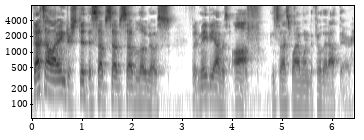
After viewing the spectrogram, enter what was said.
that's how i understood the sub sub sub logos but maybe i was off and so that's why i wanted to throw that out there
